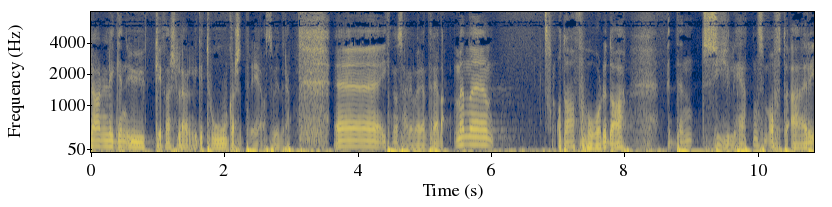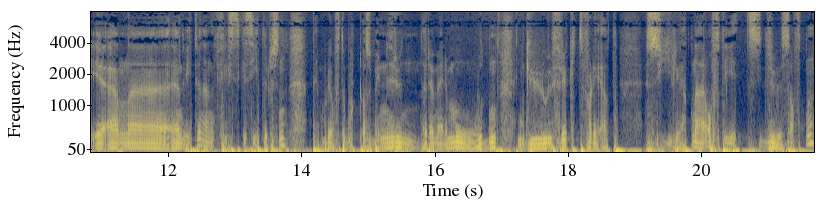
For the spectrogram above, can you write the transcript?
lar den ligge en uke, kanskje lar den ligge to, kanskje tre osv. Eh, ikke noe særlig mer enn tre, da. Men eh, og da får du da den syrligheten som ofte er i en, eh, en hvitvin, den friske sitrusen, blir ofte borte. Og så blir den rundere, mer moden, gul frukt. Fordi at syrligheten er ofte i druesaften,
